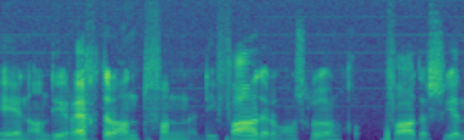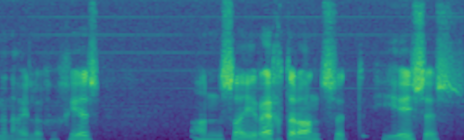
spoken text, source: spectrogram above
en aan die rechterhand van die Vader, ons geloof aan Vader, Seen en Heilige Gees, aan sy rechterhand sit Jezus,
